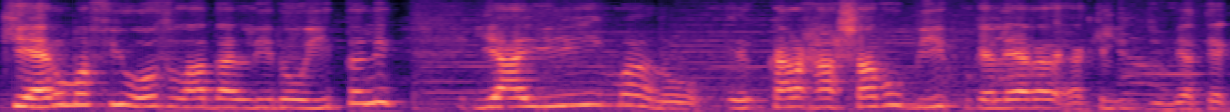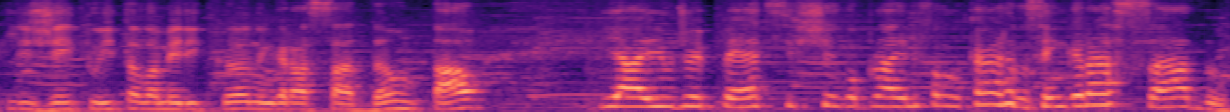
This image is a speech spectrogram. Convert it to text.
que era um mafioso lá da Little Italy. E aí, mano, o cara rachava o bico, porque ele era aquele, devia ter aquele jeito ítalo-americano, engraçadão tal. E aí o Joey Patsy chegou pra ele e falou, cara, você é engraçado.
